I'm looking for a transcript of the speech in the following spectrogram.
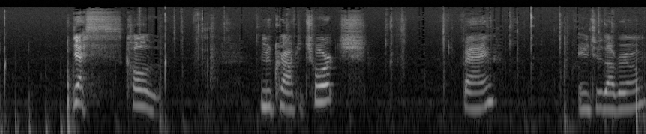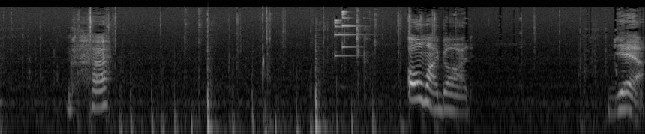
yes, coal. Let me craft a torch. Bang. Into the room. Okay. Oh my god. Yeah.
